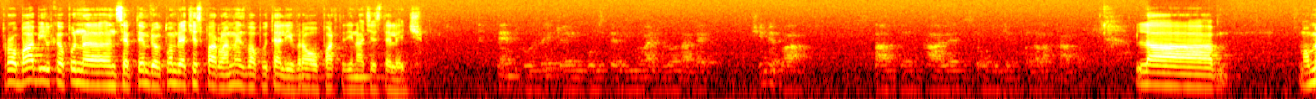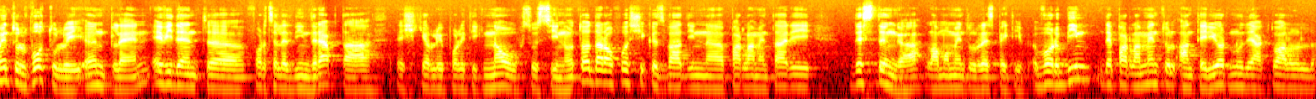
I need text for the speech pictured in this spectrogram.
probabil că până în septembrie-octombrie acest Parlament va putea livra o parte din aceste legi. Pentru legea impozitării marilor averi, cine va sta în cale să o duce până la capăt? La momentul votului în plen, evident, uh, forțele din dreapta eșicherului politic nou susținut-o, dar au fost și câțiva din uh, parlamentarii de stânga la momentul respectiv. Vorbim de parlamentul anterior, nu de actualul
